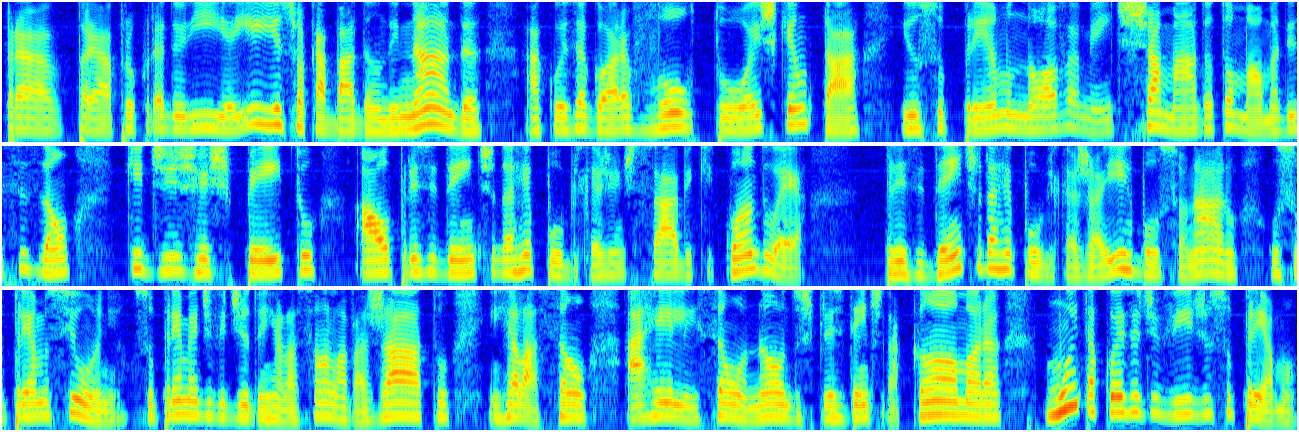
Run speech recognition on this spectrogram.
para a procuradoria e isso acabar dando em nada, a coisa agora voltou a esquentar e o Supremo novamente chamado a tomar uma decisão que diz respeito ao presidente da República. A gente sabe que quando é presidente da República, Jair Bolsonaro, o Supremo se une. O Supremo é dividido em relação a Lava Jato, em relação à reeleição ou não dos presidentes da Câmara. Muita coisa divide o Supremo,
